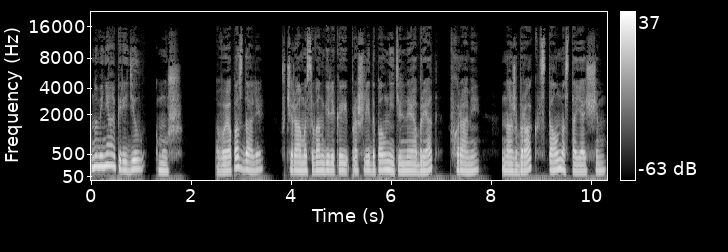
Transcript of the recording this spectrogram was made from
но меня опередил муж. «Вы опоздали. Вчера мы с Евангеликой прошли дополнительный обряд в храме. Наш брак стал настоящим».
